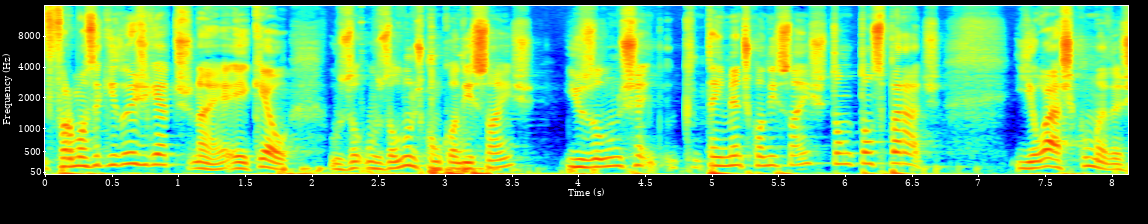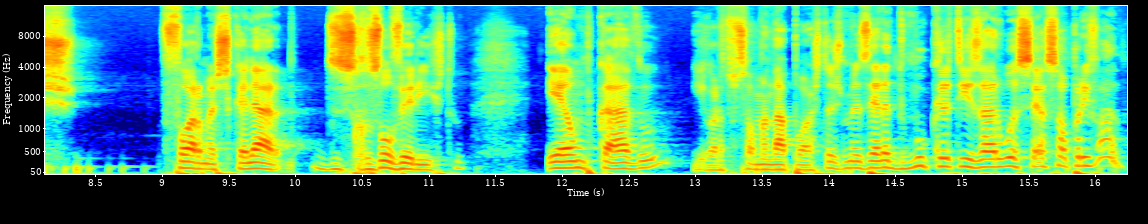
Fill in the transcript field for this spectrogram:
formam-se aqui dois guetos, não é? É que é o, os, os alunos com condições e os alunos que têm menos condições estão, estão separados. E eu acho que uma das formas, se calhar, de se resolver isto é um bocado, e agora estou só a mandar apostas, mas era democratizar o acesso ao privado.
